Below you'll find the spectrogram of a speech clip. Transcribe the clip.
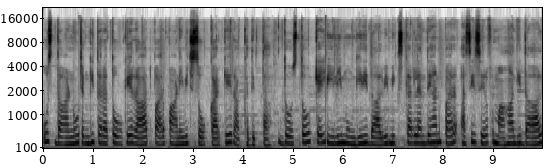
ਉਸ ਦਾਲ ਨੂੰ ਚੰਗੀ ਤਰ੍ਹਾਂ ਧੋ ਕੇ ਰਾਤ ਭਰ ਪਾਣੀ ਵਿੱਚ ਸੋਕ ਕਰਕੇ ਰੱਖ ਦਿੱਤਾ। ਦੋਸਤੋ, ਕਈ ਪੀਲੀ ਮੂੰਗੀ ਦੀ ਦਾਲ ਵੀ ਮਿਕਸ ਕਰ ਲੈਂਦੇ ਹਨ, ਪਰ ਅਸੀਂ ਸਿਰਫ ਮਾਹਾਂ ਦੀ ਦਾਲ,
